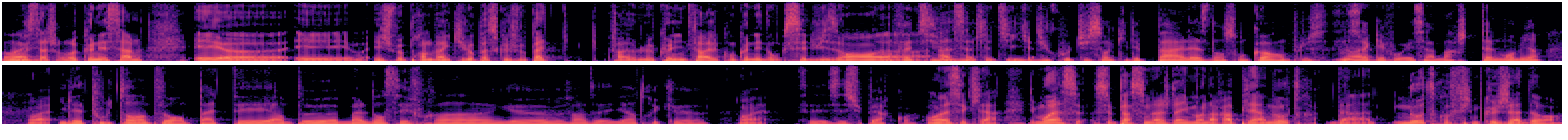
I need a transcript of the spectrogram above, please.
Ouais. moustache reconnaissable, et, euh, et, et je veux prendre 20 kilos parce que je veux pas être. Enfin, le Colin Farrell qu'on connaît donc séduisant, En euh, fait, il, assez athlétique. il- du coup, tu sens qu'il est pas à l'aise dans son corps en plus. C'est Ouais. ça qui est fou et ça marche tellement bien. Ouais. Il est tout le temps un peu empâté, un peu euh, mal dans ses fringues. Enfin, il y a un truc. Ouais. c'est, super quoi. Ouais, c'est clair. Et moi, ce, ce personnage-là, il m'en a rappelé un autre, d'un autre film que j'adore,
